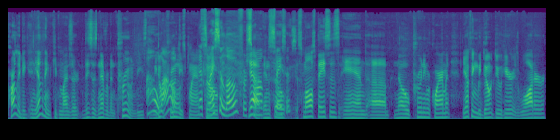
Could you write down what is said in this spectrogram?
Partly, be- and the other thing to keep in mind is that these has never been pruned. These oh, we don't wow. prune these plants. That's so- nice and low for yeah, small and so spaces. small spaces and uh, no pruning requirement. The other thing we don't do here is water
